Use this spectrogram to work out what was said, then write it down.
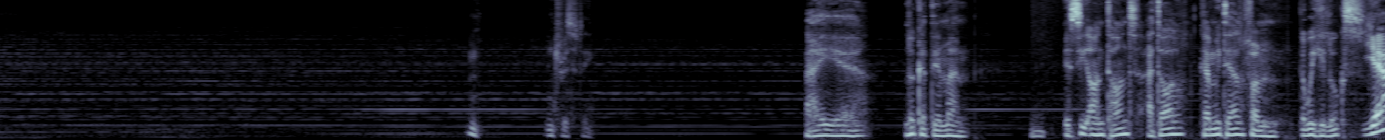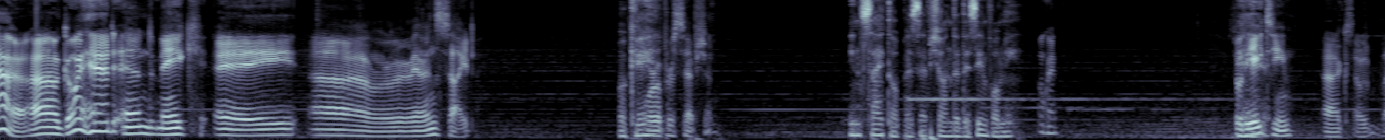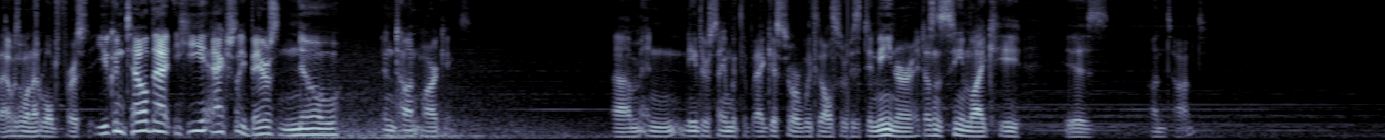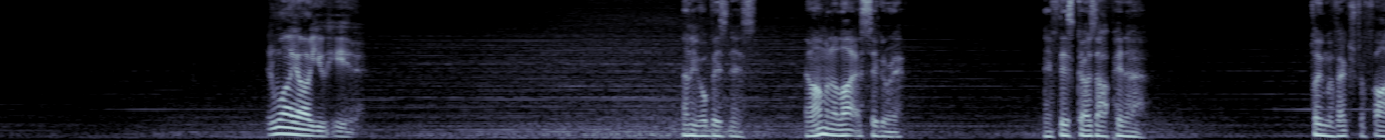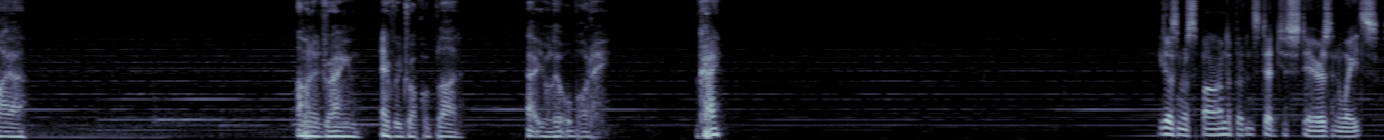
Interesting. I uh, look at the man. Is he entente at all? Can we tell from the way he looks? Yeah, uh, go ahead and make a uh, insight Okay. or a perception. Insight or perception, they're the same for me. Okay. So the 18, because that was the one that rolled first. You can tell that he actually bears no entente markings. Um, and neither same with, the, I guess, or with also his demeanor. It doesn't seem like he is entente. Then why are you here? None of your business. Now I'm gonna light a cigarette. And if this goes up in a plume of extra fire, I'm gonna drain every drop of blood out of your little body. Okay? He doesn't respond, but instead just stares and waits.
